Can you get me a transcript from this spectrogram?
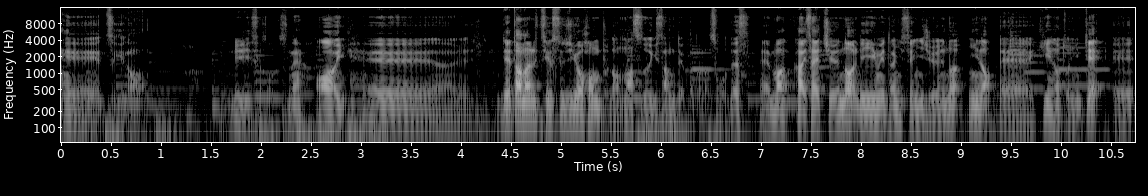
えー、次のリリースだそうですね。はい。えー、データアナリティクス事業本部の増鈴さんという方だそうです。えーまあ、開催中のリーミット2022の2の、えー、キーノートにて、え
